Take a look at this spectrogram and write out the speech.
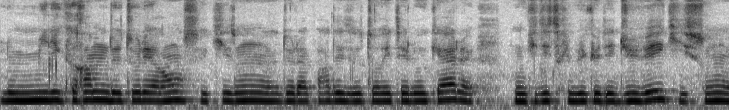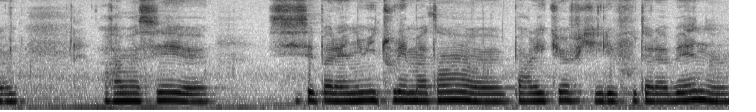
milligramme de tolérance qu'ils ont de la part des autorités locales. Donc ils distribuent que des duvets qui sont euh, ramassés, si c'est pas la nuit, tous les matins par les keufs qui les foutent à la benne.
